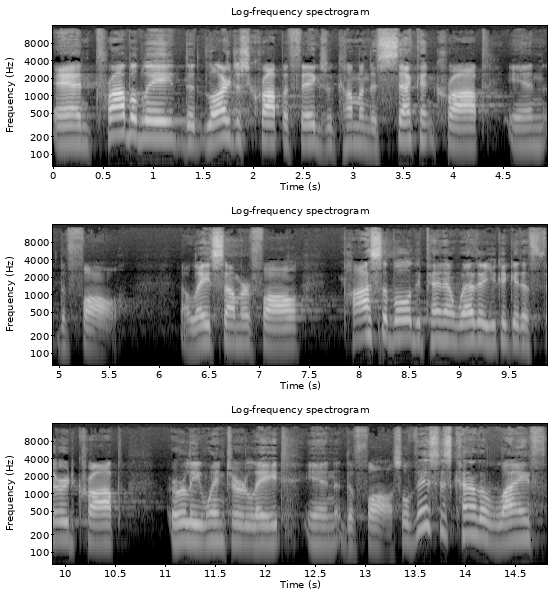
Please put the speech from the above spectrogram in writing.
And probably the largest crop of figs would come in the second crop in the fall, a late summer, fall. Possible, depending on whether you could get a third crop early winter, late in the fall. So, this is kind of the life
